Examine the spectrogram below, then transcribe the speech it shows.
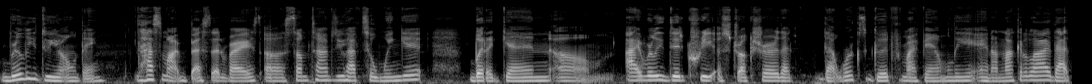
really do your own thing that's my best advice. Uh, sometimes you have to wing it, but again, um, I really did create a structure that that works good for my family. And I'm not gonna lie, that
